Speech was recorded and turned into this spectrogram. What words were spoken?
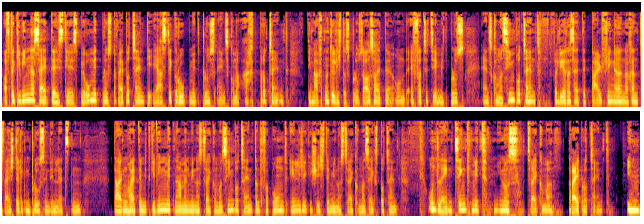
Auf der Gewinnerseite ist die SBO mit plus 3%, die erste Group mit plus 1,8%, die macht natürlich das Plus aus heute und FACC mit plus 1,7 Prozent. Verliererseite Palfinger nach einem zweistelligen Plus in den letzten Tagen heute mit Gewinnmitnahmen minus 2,7 Prozent. Dann Verbund ähnliche Geschichte minus 2,6 Prozent. Und Lenzing mit minus 2,3 Prozent im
